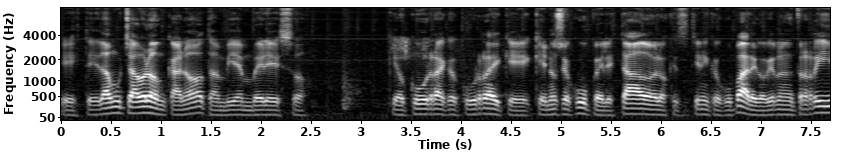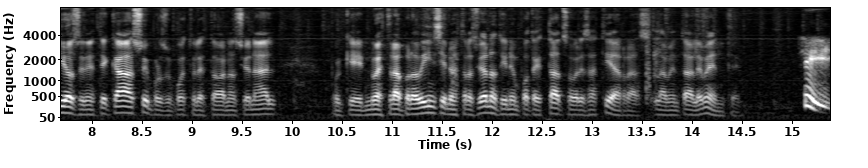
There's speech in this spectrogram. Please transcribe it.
este, da mucha bronca, ¿no? También ver eso, que ocurra, que ocurra y que, que no se ocupe el Estado de los que se tienen que ocupar, el gobierno de Entre Ríos en este caso y por supuesto el Estado Nacional porque nuestra provincia y nuestra ciudad no tienen potestad sobre esas tierras, lamentablemente. Sí,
